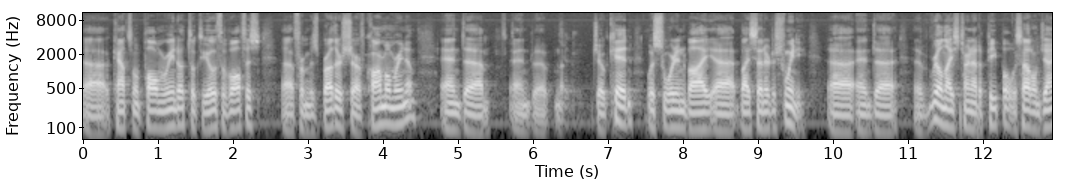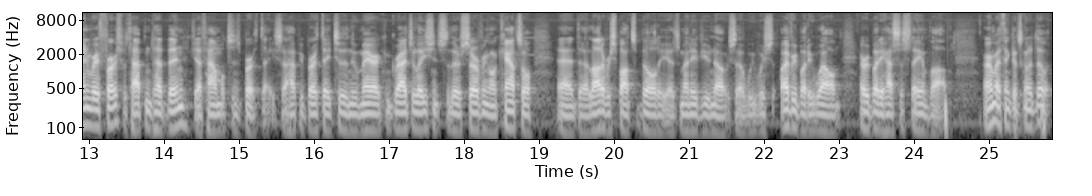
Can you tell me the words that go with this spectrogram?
Uh, Councilman Paul Marino took the oath of office uh, from his brother, Sheriff Carmel Marino, and uh, and uh, Joe Kidd was sworn in by uh, by Senator Sweeney. Uh, and uh, a real nice turnout of people. It was held on January 1st, which happened to have been Jeff Hamilton's birthday. So happy birthday to the new mayor. Congratulations to those serving on council and a lot of responsibility, as many of you know. So we wish everybody well. Everybody has to stay involved. Irma, I think that's going to do it.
